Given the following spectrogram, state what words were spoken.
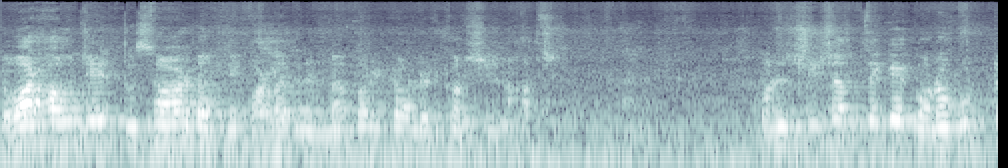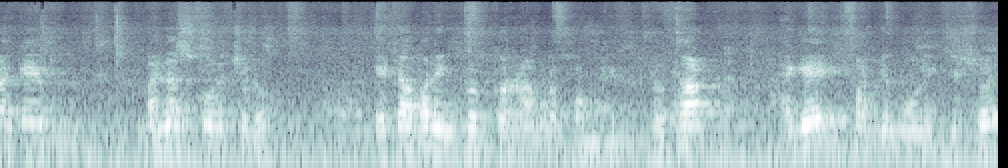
লোয়ার হাউজে two third of the parliament member এটা অলরেডি কনস্টিটিউশন আছে। কনস্টিটিউশন থেকে গণভোটটাকে মাইনাস করেছিল, এটা আবার ইনক্লুড করেন আমরা পক্ষে। Two third again for the মৌলিক বিষয়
